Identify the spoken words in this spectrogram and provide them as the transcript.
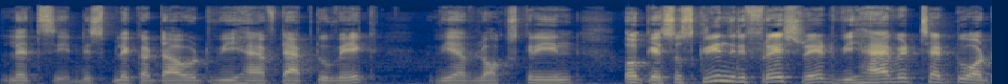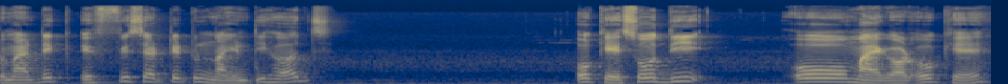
let's see. Display cutout we have tap to wake we have lock screen. Okay so screen refresh rate we have it set to automatic. If we set it to 90 hertz okay so the oh my god okay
